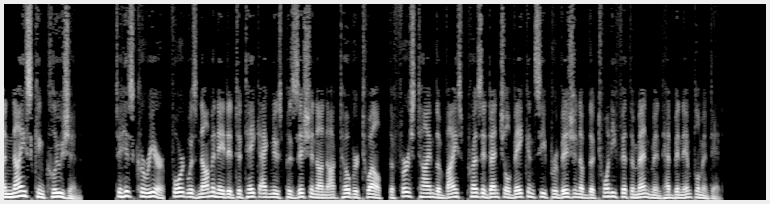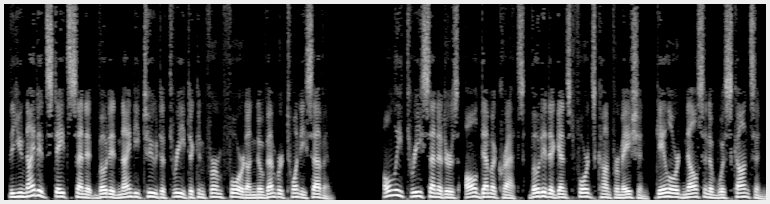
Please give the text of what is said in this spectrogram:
a nice conclusion to his career. Ford was nominated to take Agnew's position on October 12, the first time the vice presidential vacancy provision of the 25th Amendment had been implemented. The United States Senate voted 92 to 3 to confirm Ford on November 27. Only three senators, all Democrats, voted against Ford's confirmation, Gaylord Nelson of Wisconsin,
